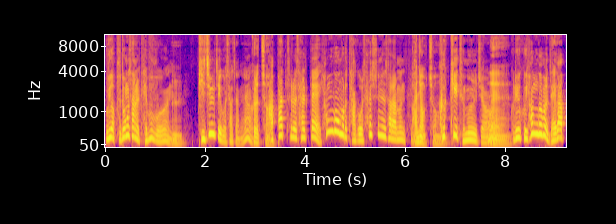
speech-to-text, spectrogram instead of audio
우리가 부동산을 대부분 음. 빚을 지고 사잖아요. 그렇죠. 아파트를 살 때 현금으로 다 그걸 살 수 있는 사람은 많이 없죠. 극히 드물죠. 네. 그리고 그 현금을 내가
